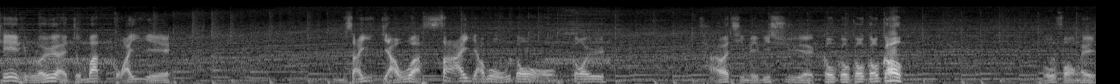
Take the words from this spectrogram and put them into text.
車條女係做乜鬼嘢？唔使有啊，嘥有好多戆居，炒一次未必輸嘅，Go Go Go Go Go，唔好放棄。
